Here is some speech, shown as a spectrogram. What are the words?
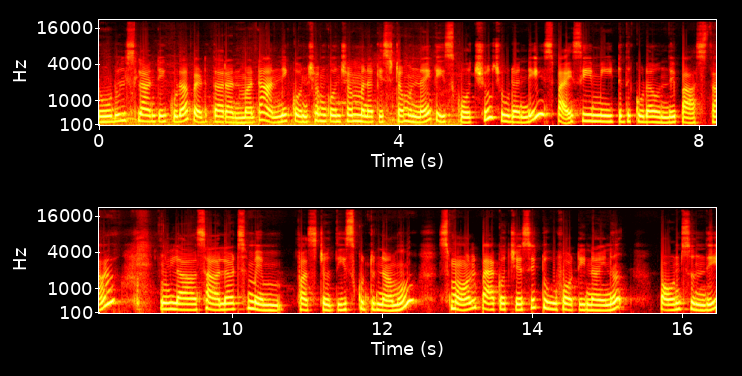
నూడిల్స్ లాంటివి కూడా పెడతారనమాట అన్నీ కొంచెం కొంచెం మనకి ఇష్టం ఉన్నాయి తీసుకోవచ్చు. చూడండి స్పైసీ మీట్ది కూడా ఉంది పాస్తా ఇలా సాలడ్స్ మేము ఫస్ట్ తీసుకుంటున్నాము. స్మాల్ ప్యాక్ వచ్చేసి టూ ఫార్టీ నైన్ పౌండ్స్ ఉంది.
